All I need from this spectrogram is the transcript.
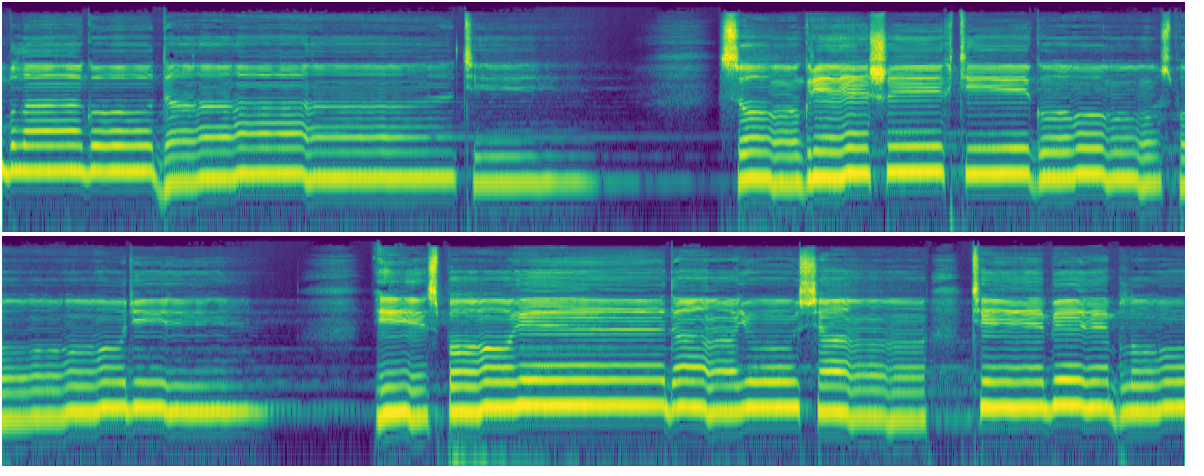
благодати. Согреших Ти, Господи, исповедаюся Тебе блудные.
